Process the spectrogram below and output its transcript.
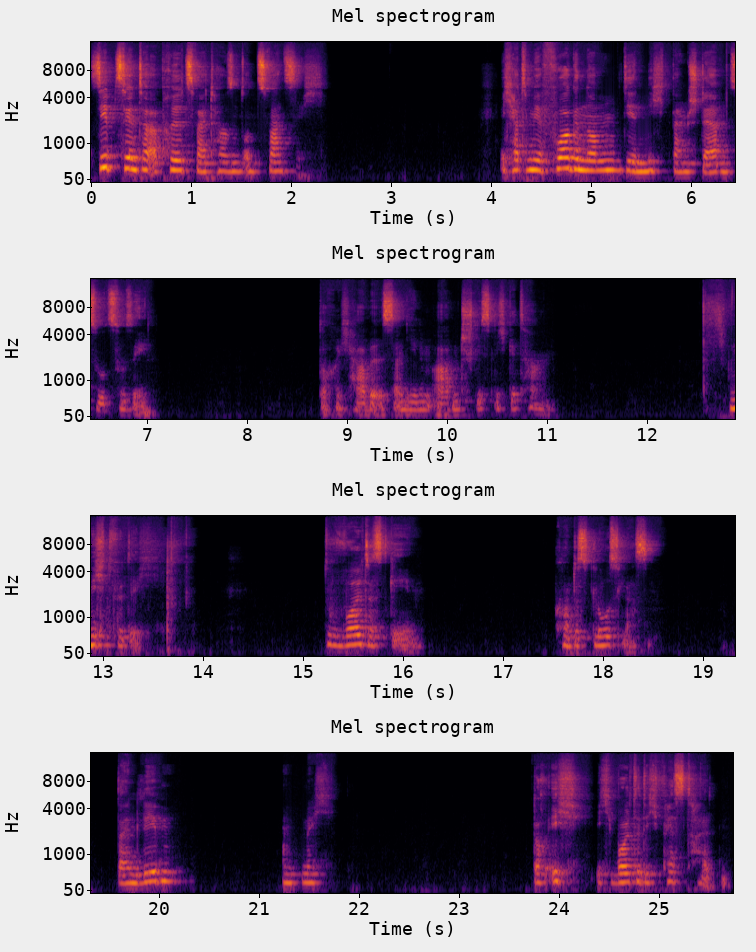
17. April 2020. Ich hatte mir vorgenommen, dir nicht beim Sterben zuzusehen. Doch ich habe es an jenem Abend schließlich getan. Nicht für dich. Du wolltest gehen konntest loslassen. Dein Leben und mich. Doch ich, ich wollte dich festhalten.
